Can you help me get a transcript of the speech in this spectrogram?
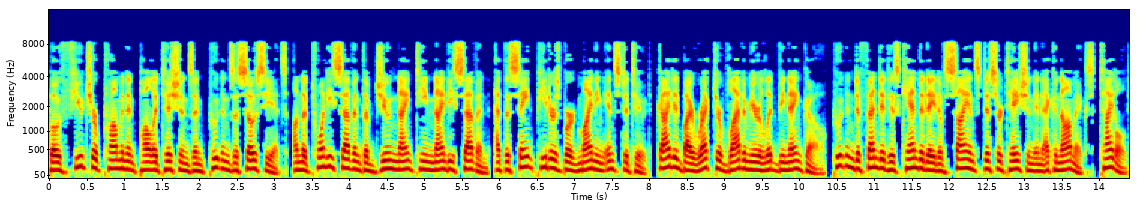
both future prominent politicians and Putin's associates. On the 27th of June 1997, at the St. Petersburg Mining Institute, guided by rector Vladimir Litvinenko, Putin defended his candidate of science dissertation in economics, titled,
